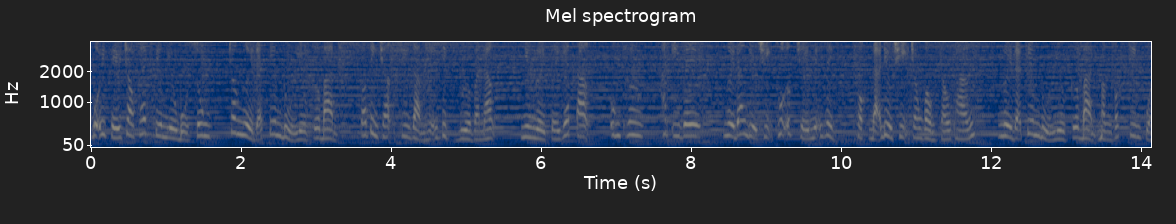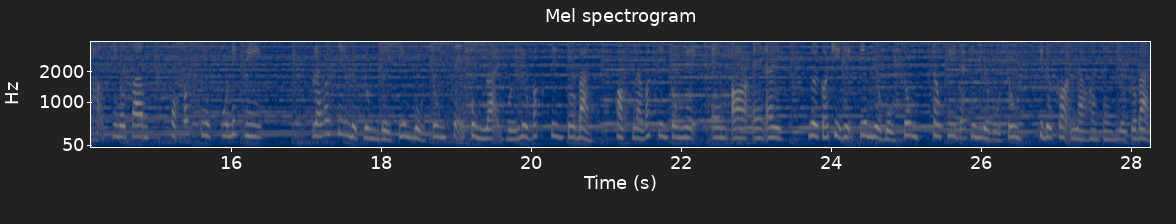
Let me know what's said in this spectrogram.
Bộ Y tế cho phép tiêm liều bổ sung cho người đã tiêm đủ liều cơ bản, có tình trạng suy giảm miễn dịch vừa và nặng như người cấy ghép tạng, ung thư, HIV, người đang điều trị thuốc ức chế miễn dịch hoặc đã điều trị trong vòng 6 tháng, người đã tiêm đủ liều cơ bản bằng vaccine của hãng Sinopharm hoặc vaccine Sputnik V. Loại vaccine được dùng để tiêm bổ sung sẽ cùng loại với liều vaccine cơ bản hoặc là vaccine công nghệ mRNA. Người có chỉ định tiêm liều bổ sung sau khi đã tiêm liều bổ sung thì được gọi là hoàn thành liều cơ bản.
